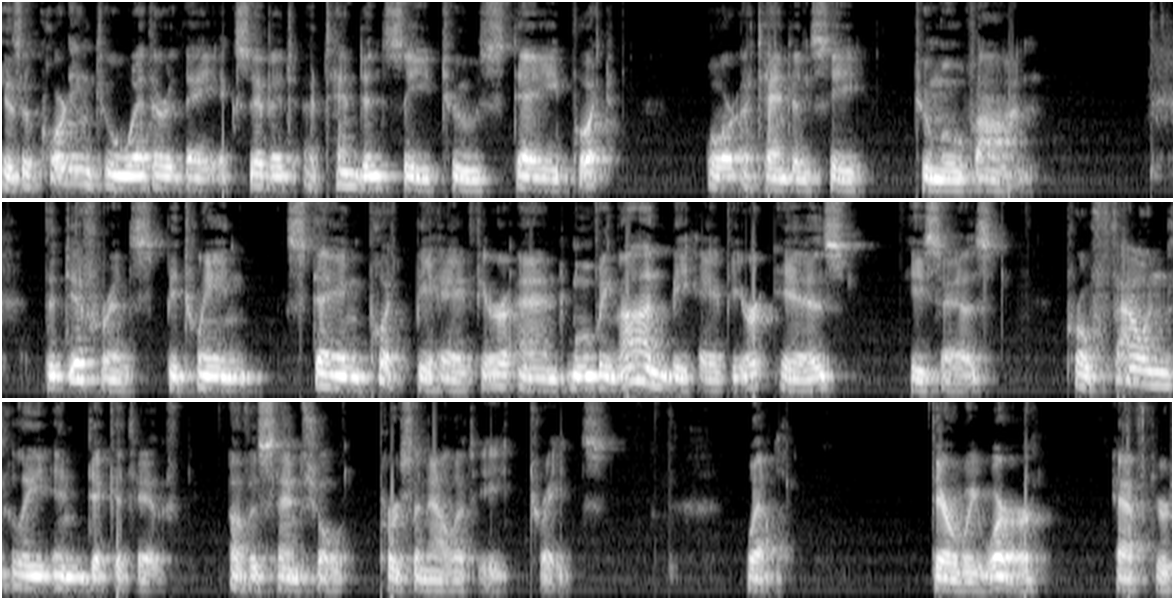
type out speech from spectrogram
is according to whether they exhibit a tendency to stay put or a tendency to move on. The difference between staying put behavior and moving on behavior is, he says, profoundly indicative of essential personality traits. Well, there we were, after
